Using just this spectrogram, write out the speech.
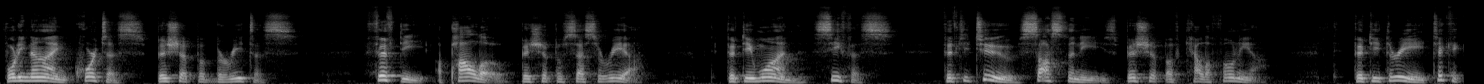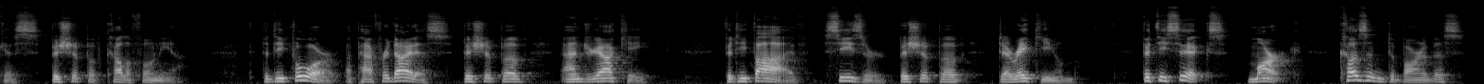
49. Quartus, bishop of Berytus. 50. Apollo, bishop of Caesarea. 51. Cephas. 52. Sosthenes, bishop of Colophonia. 53. Tychicus, bishop of Colophonia. 54. Epaphroditus, bishop of Andriace. 55. Caesar, bishop of Dyrrachium. 56. Mark, cousin to Barnabas,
